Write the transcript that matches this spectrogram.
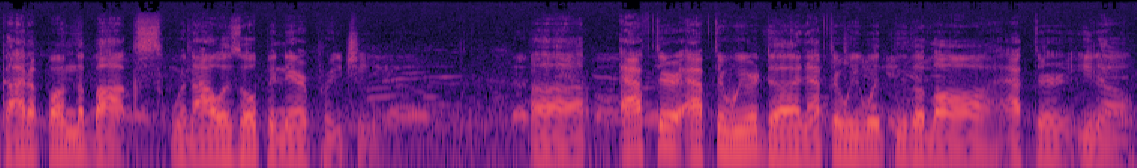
got up on the box when I was open air preaching. Uh, after after we were done, after we went through the law, after you know,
